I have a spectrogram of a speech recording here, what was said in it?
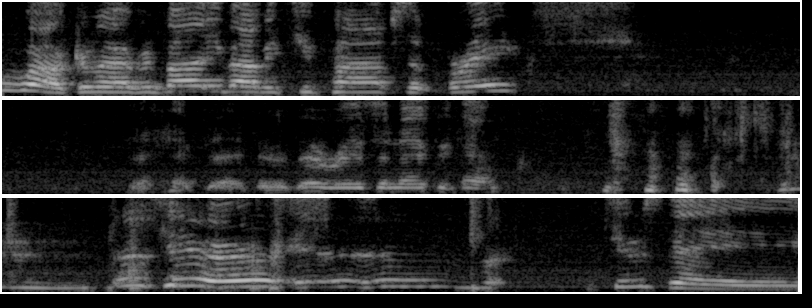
Welcome everybody, Bobby Two Pops of Breaks. The heck did I do? There, razor knife again. this here is Tuesday,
